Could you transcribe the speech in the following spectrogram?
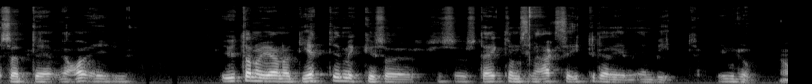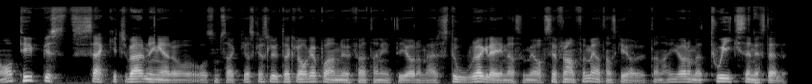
Så att, eh, ja, utan att göra något jättemycket så, så stärkte de sina aktier ytterligare en, en bit. Det gjorde de. Ja, typiskt säkerhetsvärvningar och, och, som sagt jag ska sluta klaga på honom nu för att han inte gör de här stora grejerna som jag ser framför mig att han ska göra utan han gör de här tweaksen istället.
